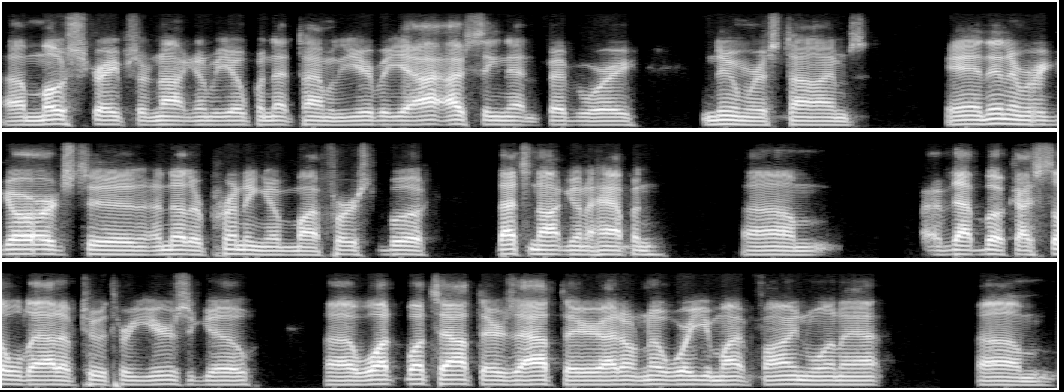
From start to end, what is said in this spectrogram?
Uh, most scrapes are not going to be open that time of the year, but yeah, I, have seen that in February numerous times. And then in regards to another printing of my first book, that's not going to happen. Um, that book I sold out of two or three years ago uh, what what's out there is out there. I don't know where you might find one at. Um,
